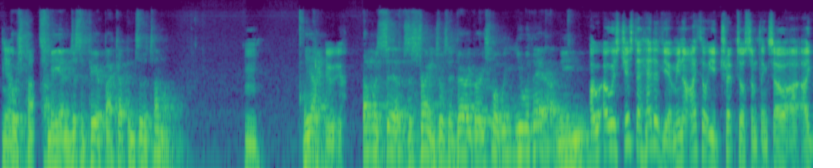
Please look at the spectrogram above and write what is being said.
yeah. push past me, and disappear back up into the tunnel. Hmm. Yeah. That was, uh, was a strange, wasn't it? Very, very small. Well, you were there. I mean, I, I, was just ahead of you. I mean, I thought you tripped or something, so I,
